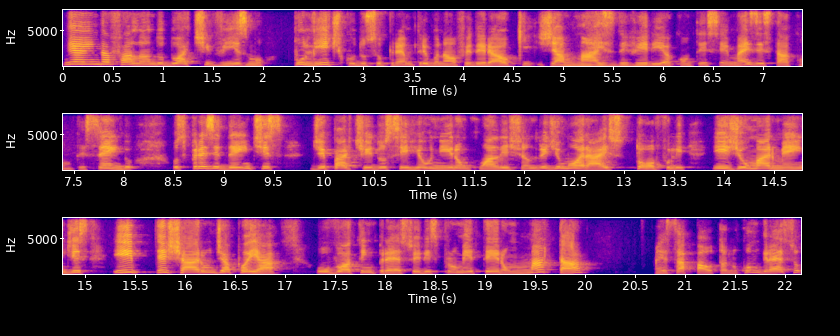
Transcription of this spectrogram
E ainda falando do ativismo político do Supremo Tribunal Federal que jamais deveria acontecer, mas está acontecendo, os presidentes de partidos se reuniram com Alexandre de Moraes, Toffoli e Gilmar Mendes e deixaram de apoiar o voto impresso. Eles prometeram matar essa pauta no Congresso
